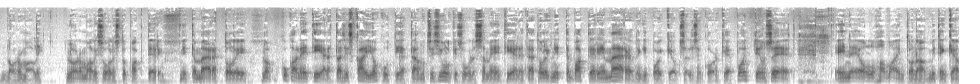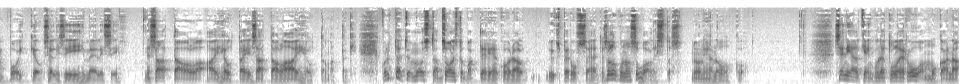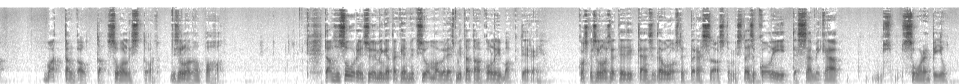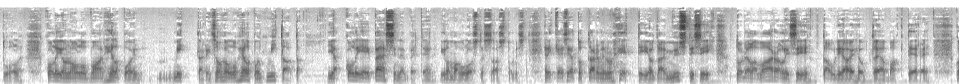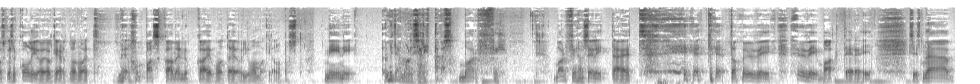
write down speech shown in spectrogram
normaali normaali suolistobakteeri. Niiden määrät oli, no kukaan ei tiedä, tai siis kai joku tietää, mutta siis julkisuudessa me ei tiedetä, että oli niiden bakteerien määrä jotenkin poikkeuksellisen korkea. Pointti on se, että ei ne ollut havaintona mitenkään poikkeuksellisia ihmeellisiä ne saattaa olla aiheuttajia, saattaa olla aiheuttamattakin. Kun nyt täytyy muistaa suolistobakteerien kohdalla yksi perussääntö. Silloin kun on suolistos, ne on ihan ok. Sen jälkeen kun ne tulee ruoan mukana vattan kautta suolistoon, niin silloin on paha. Tämä on se suurin syy, minkä takia esimerkiksi juomavedessä mitataan kolibakteereja. Koska silloin se etsitään sitä ulosteperässä astumista. Ei se koli itsessään mikä suurempi juttu ole. Koli on ollut vaan helpoin mittari, se on ollut helpoin mitata. Ja koli ei pääse sinne veteen ilman ulostessa astumista. Eli ei sieltä ole tarvinnut etsiä jotain mystisiä, todella vaarallisia taudin aiheuttajabakteereja, koska se koli on jo kertonut, että meillä on paskaa mennyt kaivoon tai on juomakelpoista. Niin, niin mitä mä olin selittämässä? Barfi. Barfihan selittää, että että, että on hyviä, hyviä bakteereja. Siis nämä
